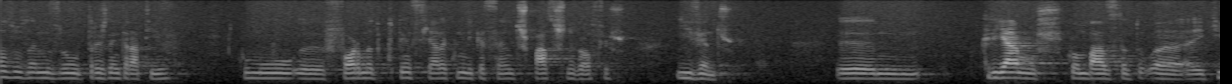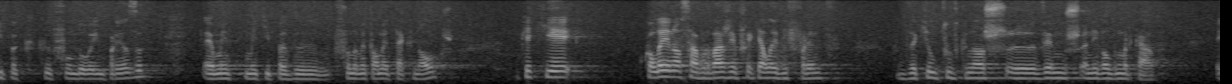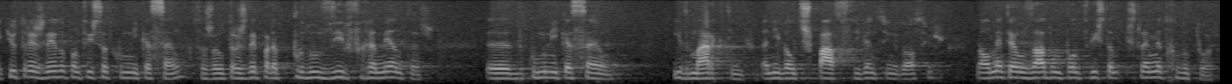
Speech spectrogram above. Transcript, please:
nós usamos o 3D interativo como uh, forma de potenciar a comunicação de espaços negócios e eventos. Uh, criámos com base tanto a, a equipa que, que, fundou a empresa, é uma, uma, equipa de fundamentalmente tecnólogos. O que é que é, qual é a nossa abordagem e porque é que ela é diferente daquilo tudo que nós uh, vemos a nível de mercado? É que o 3D, do ponto de vista de comunicação, ou seja, o 3D para produzir ferramentas de comunicação e de marketing a nível de espaços, eventos e negócios, normalmente é usado de um ponto de vista extremamente redutor.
